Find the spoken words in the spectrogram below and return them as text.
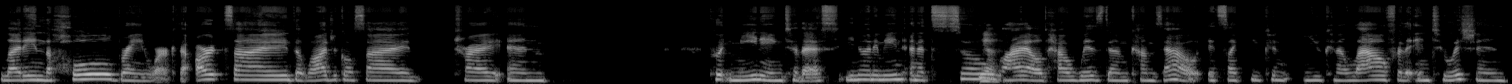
letting the whole brain work, the art side, the logical side, try and put meaning to this you know what i mean and it's so yes. wild how wisdom comes out it's like you can you can allow for the intuition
